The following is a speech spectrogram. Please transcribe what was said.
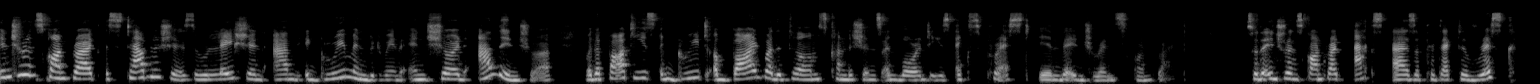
insurance contract establishes the relation and agreement between the insured and the insurer, where the parties agree to abide by the terms, conditions, and warranties expressed in the insurance contract. So the insurance contract acts as a protective risk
